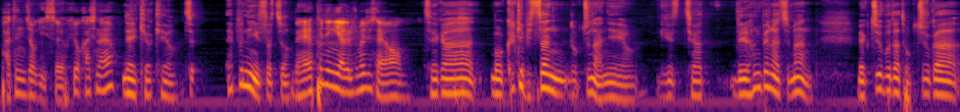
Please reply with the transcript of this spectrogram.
받은 적이 있어요. 기억하시나요? 네, 기억해요. 저, 해프닝 있었죠. 네, 해프닝 이야기를 좀 해주세요. 제가 뭐 그렇게 비싼 독주는 아니에요. 이게 제가 늘 항변하지만 맥주보다 독주가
